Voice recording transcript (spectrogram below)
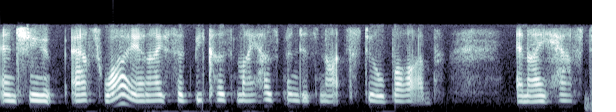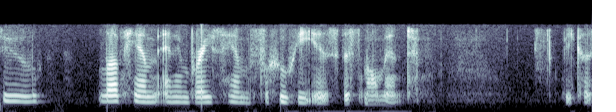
And she asked why, and I said because my husband is not still Bob, and I have to love him and embrace him for who he is this moment because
